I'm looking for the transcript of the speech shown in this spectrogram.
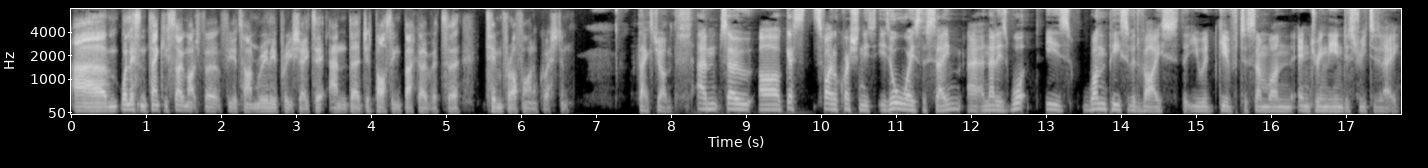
Um, well, listen, thank you so much for, for your time. Really appreciate it. And uh, just passing back over to Tim for our final question. Thanks, John. Um, so our guest's final question is is always the same, uh, and that is, what is one piece of advice that you would give to someone entering the industry today?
